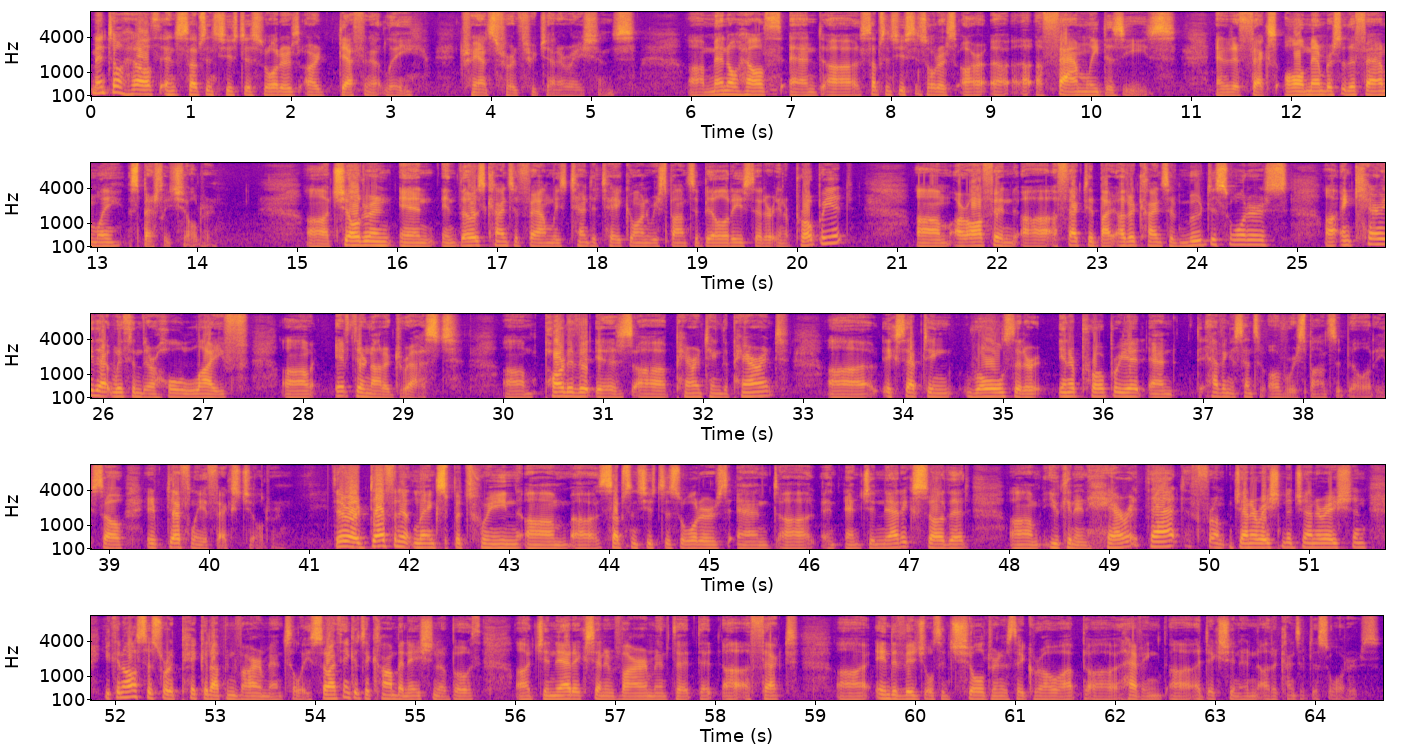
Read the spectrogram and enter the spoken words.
Mental health and substance use disorders are definitely transferred through generations. Uh, mental health and uh, substance use disorders are a, a, family disease, and it affects all members of the family, especially children. Uh, children in, in those kinds of families tend to take on responsibilities that are inappropriate, um, are often uh, affected by other kinds of mood disorders, uh, and carry that with them their whole life uh, if they're not addressed. Um, part of it is uh, parenting the parent, uh, accepting roles that are inappropriate and having a sense of over-responsibility. So it definitely affects children. There are definite links between um, uh, substance use disorders and, uh, and, and, genetics so that um, you can inherit that from generation to generation. You can also sort of pick it up environmentally. So I think it's a combination of both uh, genetics and environment that, that uh, affect uh, individuals and children as they grow up uh, having addiction and other kinds of disorders.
